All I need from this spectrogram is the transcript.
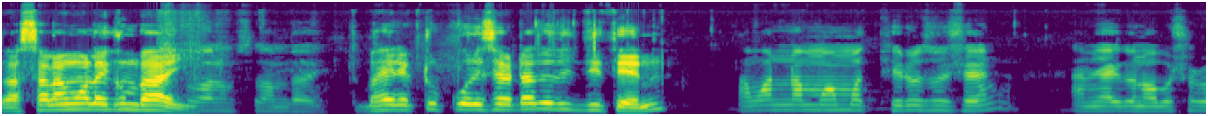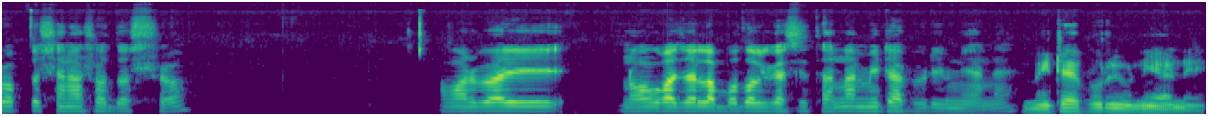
তো আসসালামু আলাইকুম ভাই। ভাই। ভাইয়ের একটু পরিচয়টা যদি দিতেন। আমার নাম মোহাম্মদ ফিরোজ হোসেন আমি একজন অবসরপ্রাপ্ত সেনা সদস্য। আমার বাড়ি নওগাঁ জেলা বদলগাছি থানা মিঠাপুর ইউনিয়নে। মিঠাপুর ইউনিয়নে।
